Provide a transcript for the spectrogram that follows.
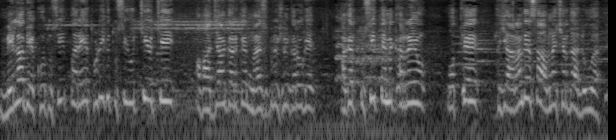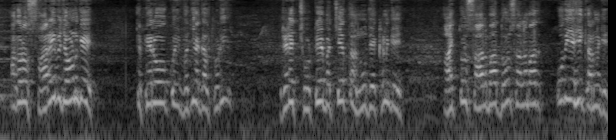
ਮੇਲਾ ਦੇਖੋ ਤੁਸੀਂ, ਪਰ ਇਹ ਥੋੜੀ ਕਿ ਤੁਸੀਂ ਉੱਚੀ ਉੱਚੀ ਆਵਾਜ਼ਾਂ ਕਰਕੇ ਨੋਇਸ ਪੋਲੂਸ਼ਨ ਕਰੋਗੇ। ਅਗਰ ਤੁਸੀਂ ਤਿੰਨ ਕਰ ਰਹੇ ਹੋ, ਉੱਥੇ ਹਜ਼ਾਰਾਂ ਦੇ ਹਿਸਾਬ ਨਾਲ ਸ਼ਰਧਾਲੂ ਆ। ਅਗਰ ਉਹ ਸਾਰੇ ਹੀ ਵਜਾਉਣਗੇ, ਤੇ ਫਿਰ ਉਹ ਕੋਈ ਵਧੀਆ ਗੱਲ ਥੋੜੀ ਜਿਹੜੇ ਛੋਟੇ ਬੱਚੇ ਤੁਹਾਨੂੰ ਦੇਖਣਗੇ ਅੱਜ ਤੋਂ ਸਾਲ ਬਾਅਦ 2 ਸਾਲਾਂ ਬਾਅਦ ਉਹ ਵੀ ਇਹੀ ਕਰਨਗੇ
